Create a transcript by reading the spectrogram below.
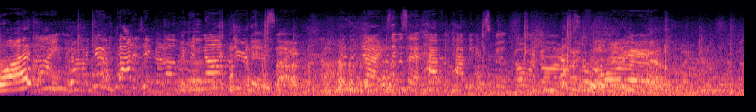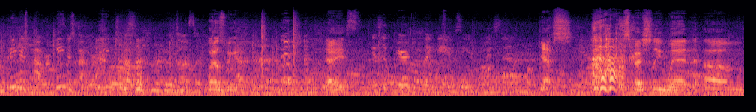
What? Fine, and I'm like, dude, gotta take that off, I cannot do this. Like, yeah, because it was a half of happiness, but oh my god. Penis power, penis power, penis power. It was awesome. What else we got? Nice. Is it weird to play games that you voiced in? Yes. Especially when, um,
